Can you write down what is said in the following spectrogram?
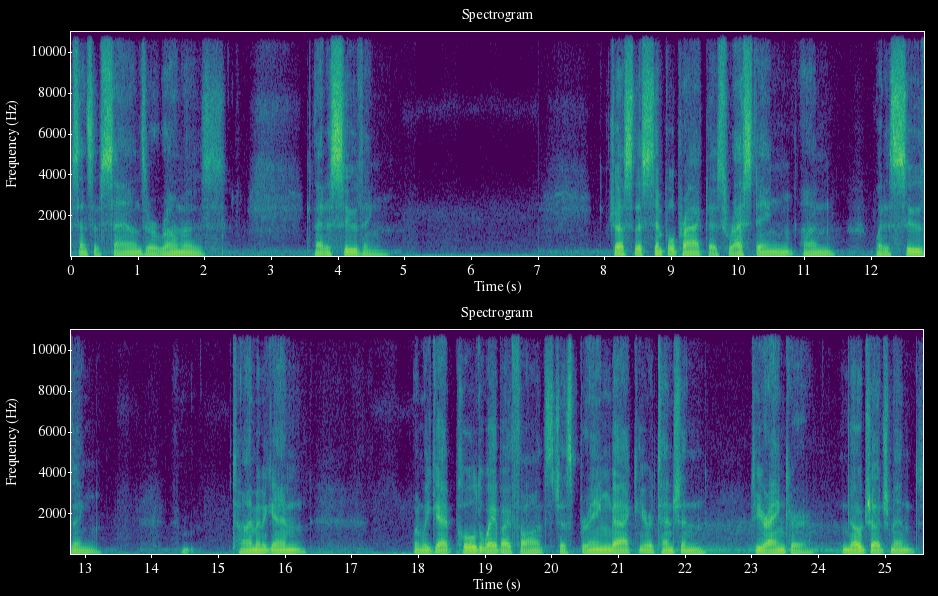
sense of sounds or aromas that is soothing. Just this simple practice, resting on what is soothing, time and again, when we get pulled away by thoughts, just bring back your attention to your anchor. No judgment.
